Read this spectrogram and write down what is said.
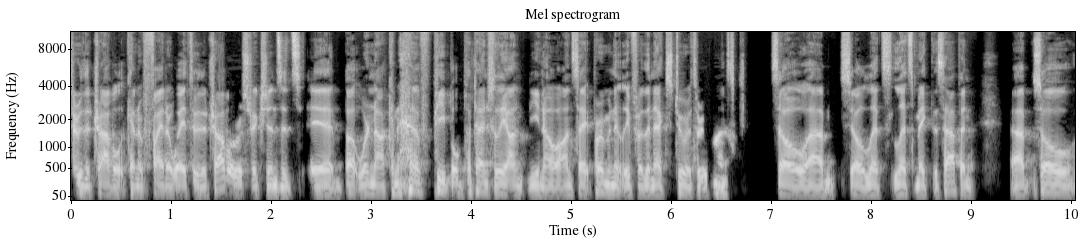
through the travel, kind of fight our way through the travel restrictions. It's, uh, but we're not going to have people potentially on, you know, on site permanently for the next two or three months. So, um, so let's let's make this happen. Uh, so,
